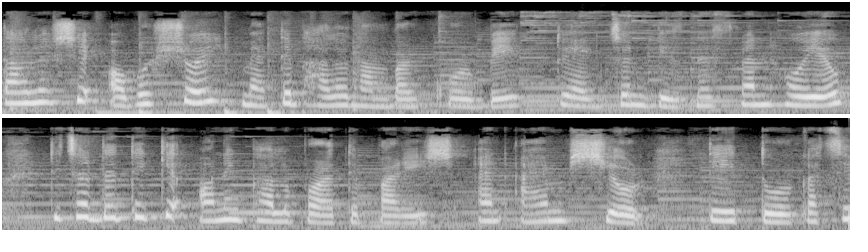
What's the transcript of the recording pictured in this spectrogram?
তাহলে সে অবশ্যই ম্যাথে ভালো নাম্বার করবে। তুই একজন বিজনেসম্যান হয়েও টিচারদের থেকে অনেক ভালো পড়াতে পারিস। অ্যান্ড আই এম শিওর তুই তোর কাছে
